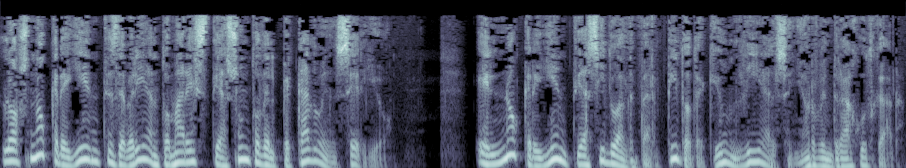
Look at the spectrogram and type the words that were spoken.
los no creyentes deberían tomar este asunto del pecado en serio. El no creyente ha sido advertido de que un día el Señor vendrá a juzgar.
